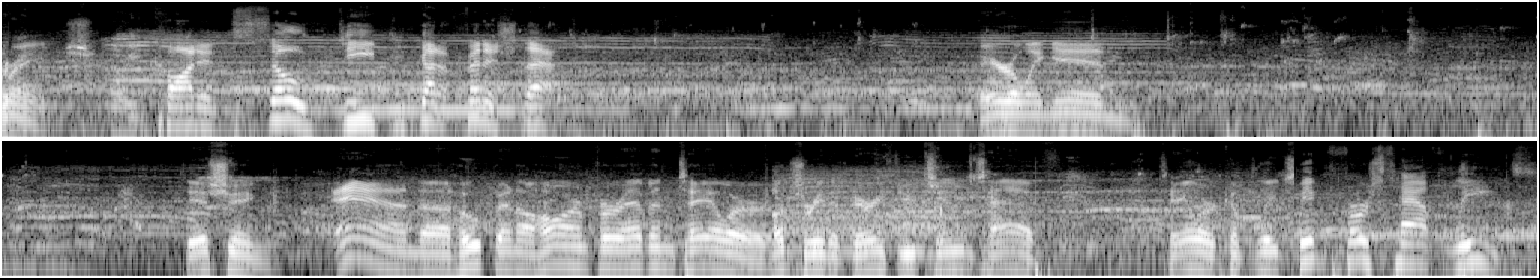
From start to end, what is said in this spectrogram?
range. Oh, he caught it so deep. You've got to finish that. Barreling in. Dishing. And a hoop and a harm for Evan Taylor. Luxury that very few teams have. Taylor completes. Big first half leads.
